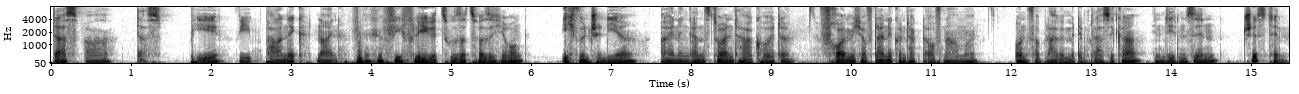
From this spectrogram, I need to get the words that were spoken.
Das war das P wie Panik, nein, wie Pflegezusatzversicherung. Ich wünsche dir einen ganz tollen Tag heute, freue mich auf deine Kontaktaufnahme und verbleibe mit dem Klassiker. In diesem Sinn, tschüss Tim.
